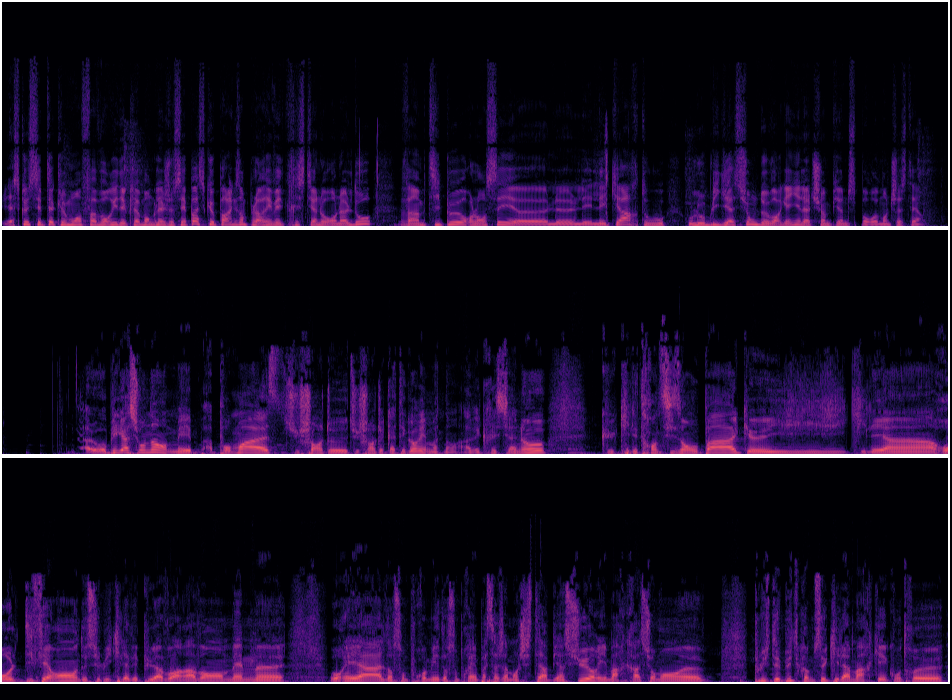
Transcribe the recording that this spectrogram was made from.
est-ce que c'est peut-être le moins favori des clubs anglais? Je sais pas. Est-ce que par exemple l'arrivée de Cristiano Ronaldo va un petit peu relancer le, les, les, cartes ou, ou l'obligation de devoir gagner la Champions pour Manchester? Alors, obligation non, mais pour moi tu changes de tu changes de catégorie maintenant avec Cristiano qu'il ait 36 ans ou pas, qu'il ait un rôle différent de celui qu'il avait pu avoir avant, même euh, au Real, dans son premier, dans son premier passage à Manchester, bien sûr, il marquera sûrement euh, plus de buts comme ceux qu'il a marqués contre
